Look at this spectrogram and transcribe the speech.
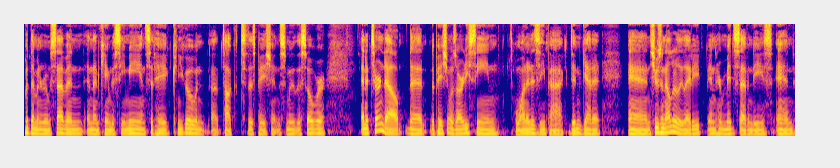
put them in room seven and then came to see me and said hey can you go and uh, talk to this patient and smooth this over? And it turned out that the patient was already seen wanted a Z-Pak didn't get it. And she was an elderly lady in her mid 70s and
